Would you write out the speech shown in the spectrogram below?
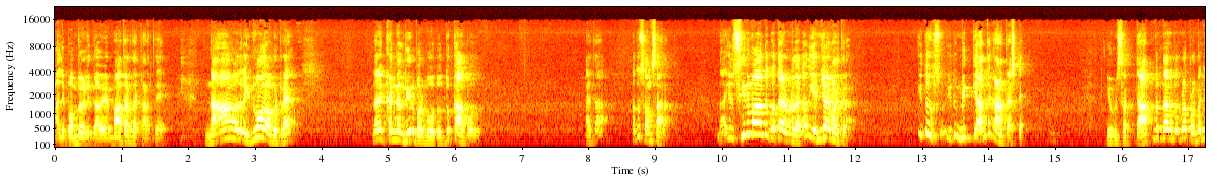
ಅಲ್ಲಿ ಬೊಂಬೆಗಳಿದ್ದಾವೆ, ಮಾತಾಡ್ದಾಗ ಕಾಣುತ್ತೆ. ನಾನು ಅದರಲ್ಲಿ ಇನ್ವಾಲ್ವ್ ಆಗಿಬಿಟ್ರೆ ನನಗೆ ಕಣ್ಣಲ್ಲಿ ನೀರು ಬರ್ಬೋದು, ದುಃಖ ಆಗ್ಬೋದು. ಆಯಿತಾ? ಅದು ಸಂಸಾರ. ನಾ, ಇದು ಸಿನಿಮಾ ಅಂತ ಗೊತ್ತಾಗಿ ನೋಡಿದಾಗ ಅದು ಎಂಜಾಯ್ ಮಾಡ್ತೀರಾ? ಇದು ಇದು ಮಿಥ್ಯ ಅಂತ ಕಾಣುತ್ತೆ ಅಷ್ಟೇ. ನೀವು ಸತ್ಯ ಆತ್ಮಜ್ಞಾನ ಬಂದ ಪ್ರಪಂಚ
